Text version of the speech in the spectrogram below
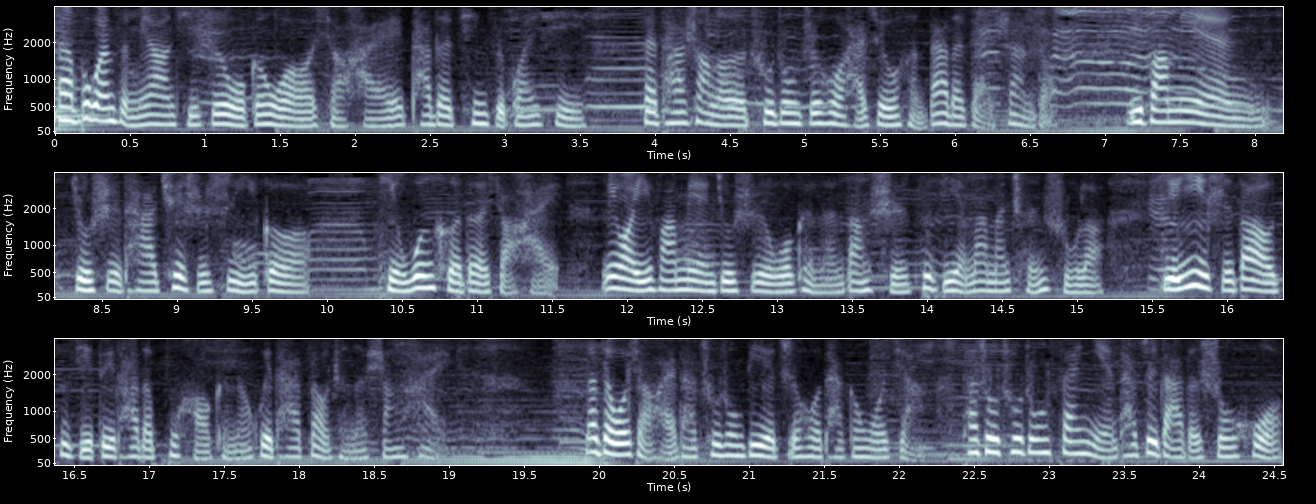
但不管怎么样，其实我跟我小孩他的亲子关系，在他上了初中之后，还是有很大的改善的。一方面就是他确实是一个挺温和的小孩，另外一方面就是我可能当时自己也慢慢成熟了，也意识到自己对他的不好可能会他造成的伤害。那在我小孩他初中毕业之后，他跟我讲，他说初中三年他最大的收获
